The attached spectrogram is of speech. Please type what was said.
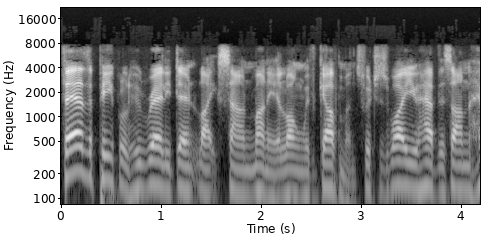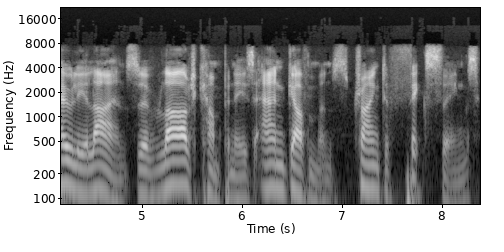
they're the people who really don't like sound money along with governments, which is why you have this unholy alliance of large companies and governments trying to fix things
